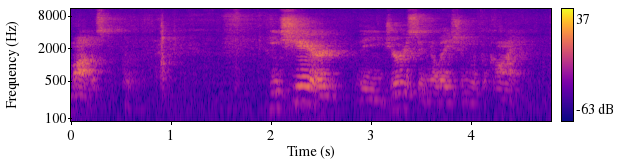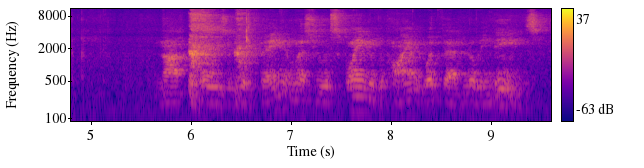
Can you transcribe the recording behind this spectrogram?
modest. He shared the jury simulation with the client. Not always a good thing unless you explain to the client what that really means.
